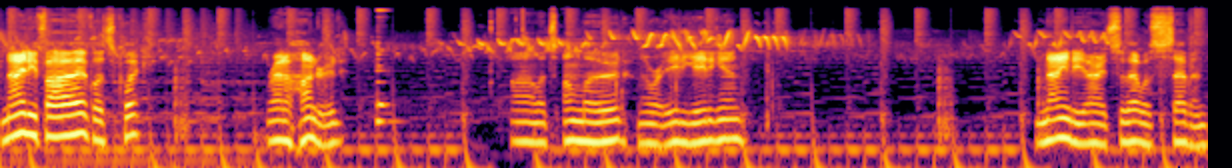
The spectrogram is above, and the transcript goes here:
95, let's click. We're at 100. Uh, let's unload. Now we're 88 again. 90, alright, so that was 7.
